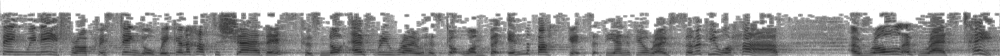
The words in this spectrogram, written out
thing we need for our Christingle, we're going to have to share this because not every row has got one, but in the baskets at the end of your row, some of you will have a roll of red tape.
